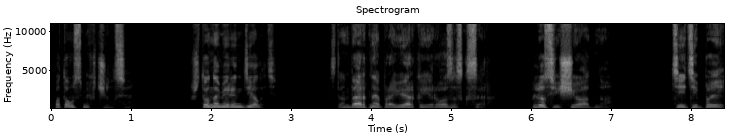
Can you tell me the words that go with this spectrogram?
потом смягчился. «Что намерен делать?» «Стандартная проверка и розыск, сэр. Плюс еще одно. Те типы.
